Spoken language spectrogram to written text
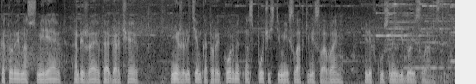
которые нас смиряют, обижают и огорчают, нежели тем, которые кормят нас почестями и сладкими словами или вкусной едой и сладостями.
